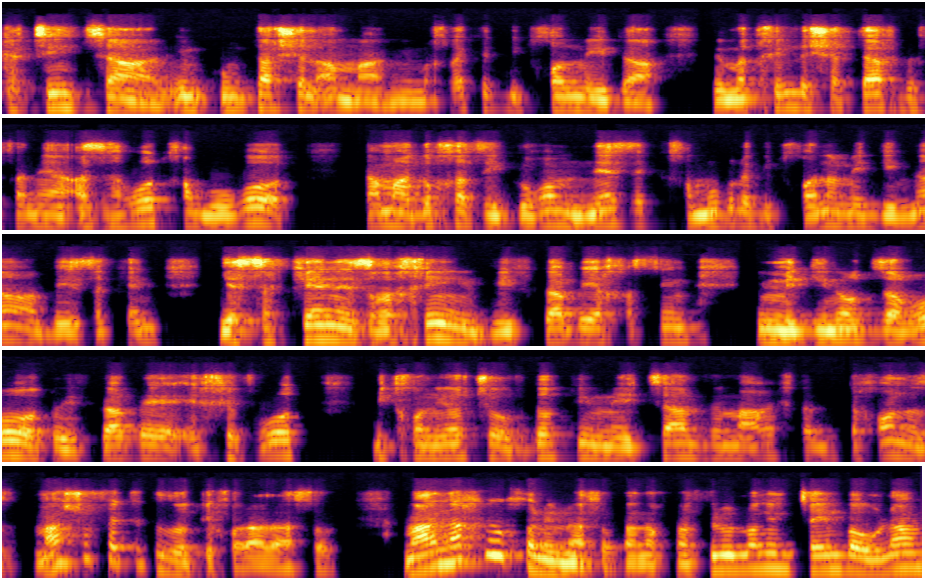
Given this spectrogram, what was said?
קצין צה"ל עם כומתה של אמ"ן, ממחלקת ביטחון מידע, ומתחיל לשטח בפניה אזהרות חמורות כמה הדוח הזה יגרום נזק חמור לביטחון המדינה ויסכן אזרחים ויפגע ביחסים עם מדינות זרות או יפגע בחברות ביטחוניות שעובדות עם צה"ל ומערכת הביטחון, אז מה השופטת הזאת יכולה לעשות? מה אנחנו יכולים לעשות? אנחנו אפילו לא נמצאים באולם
